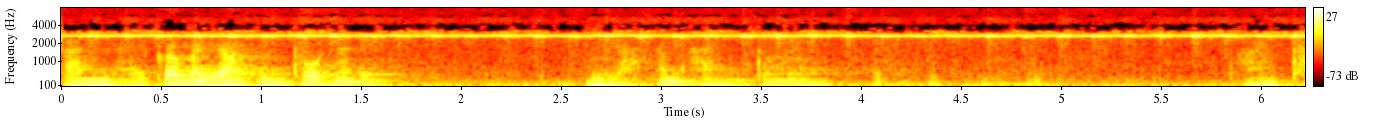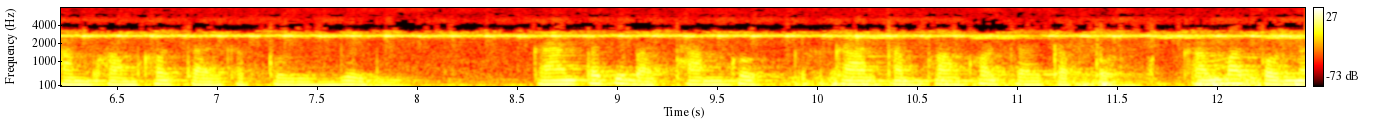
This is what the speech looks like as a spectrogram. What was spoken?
การไหนก็ไม่ยอมเห็นโทษนั่นเองมีหลักสำคัญตรงนี้ทำความเข้าใจกับตัวเองด้วยดี การปฏิบัติธรรมก็การทำความเข้าใจกับตน คำว่าตนใน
